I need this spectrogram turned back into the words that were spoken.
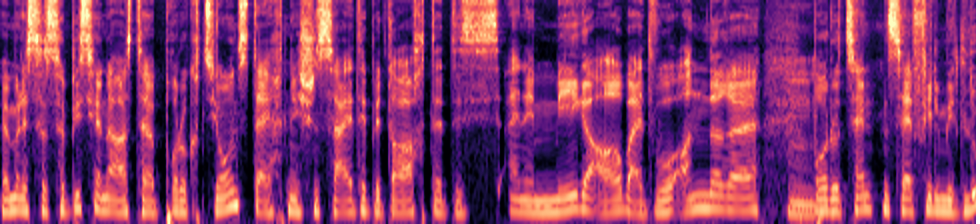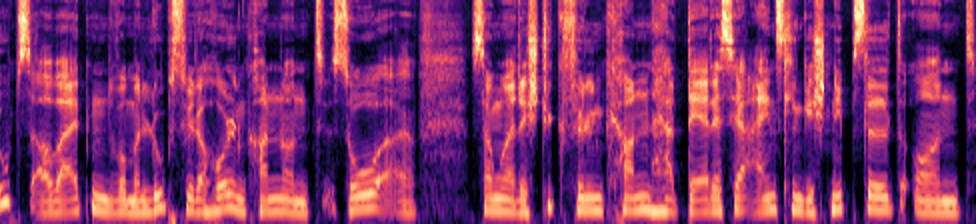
wenn man das so ein bisschen aus der produktionstechnischen Seite betrachtet, das ist eine mega Arbeit, wo andere hm. Produzenten sehr viel mit Loops arbeiten, wo man Loops wiederholen kann und so, äh, sagen wir, das Stück füllen kann, hat der das ja einzeln geschnipselt und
